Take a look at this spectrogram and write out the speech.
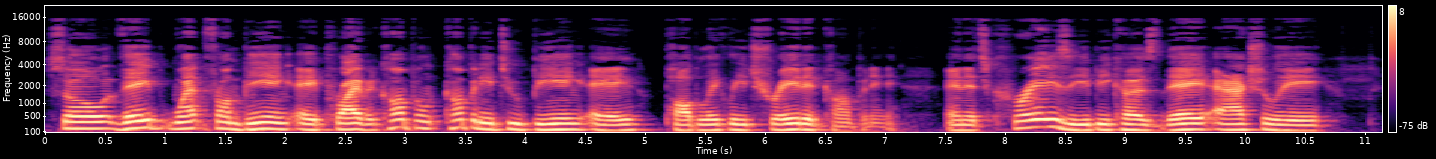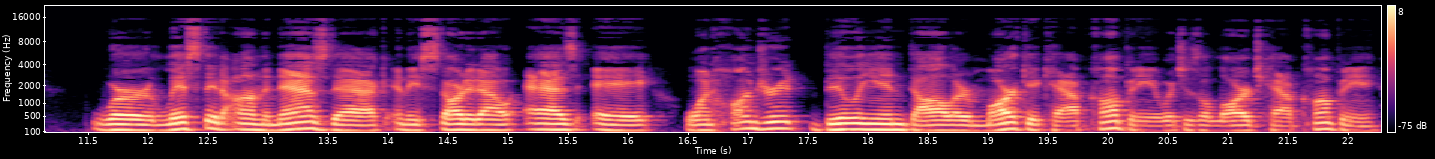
So they went from being a private comp- company to being a publicly traded company. And it's crazy because they actually were listed on the NASDAQ and they started out as a $100 billion market cap company, which is a large cap company.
